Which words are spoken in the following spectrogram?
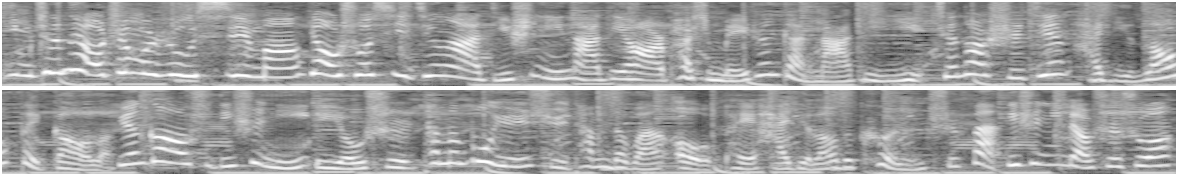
你们真的要这么入戏吗？要说戏精啊，迪士尼拿第二，怕是没人敢拿第一。前段时间海底捞被告了，原告是迪士尼，理由是他们不允许他们的玩偶陪海底捞的客人吃饭。迪士尼表示说，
